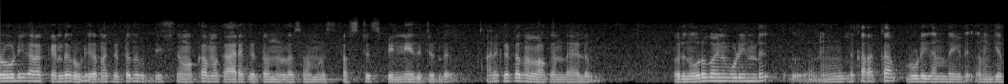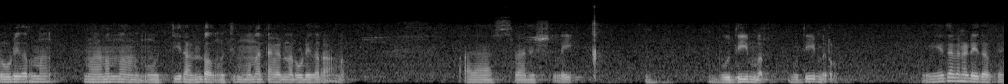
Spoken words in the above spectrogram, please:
റൂഡി കറൊക്കെ ഉണ്ട്. റൂഡിഗറിനെ കിട്ടുമെന്ന് പ്രതീക്ഷിച്ച് നോക്കാം. നമുക്ക് ആരെ കിട്ടുമെന്നുള്ള സോ നമ്മൾ ഫസ്റ്റ് സ്പിൻ ചെയ്തിട്ടുണ്ട്. ആരെ കിട്ടുമെന്നുള്ള നോക്കാം എന്തായാലും. ഒരു നൂറ് കോയിൻ കൂടി ഉണ്ട്. നിങ്ങൾ കറക്കാം. റൂഡിഗറിന്റെ കയ്യിൽ എനിക്ക് റൂഡിഗറിന് വേണമെന്നാണ്. നൂറ്റി രണ്ടോ നൂറ്റി മൂന്നറ്റം വരുന്ന റൂഡി കറാണ് സ്പാനിഷ് ലീഗ് ബുദീമർ ബുദീമിറോ ഏതവനടി ഇതൊക്കെ?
